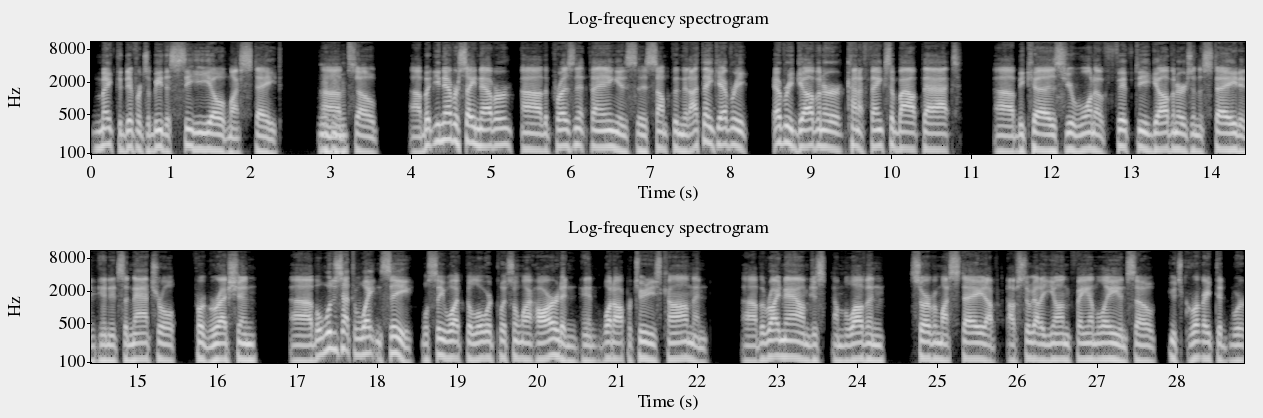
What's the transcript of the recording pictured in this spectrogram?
make the difference and be the CEO of my state. Mm-hmm. Um, so, uh, but you never say never. Uh, the president thing is, is something that I think every, every governor kind of thinks about that, uh, because you're one of 50 governors in the state and, and it's a natural progression. Uh, but we'll just have to wait and see. We'll see what the Lord puts on my heart and, and what opportunities come. And, uh, but right now, I'm just I'm loving serving my state. I've, I've still got a young family. And so it's great that we're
